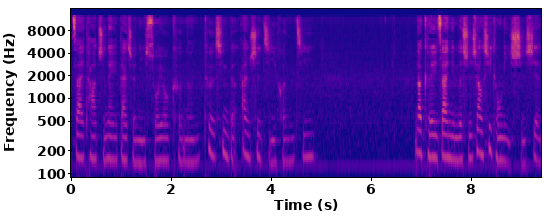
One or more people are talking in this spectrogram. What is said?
在它之内带着你所有可能特性的暗示及痕迹。那可以在你们的实相系统里实现。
